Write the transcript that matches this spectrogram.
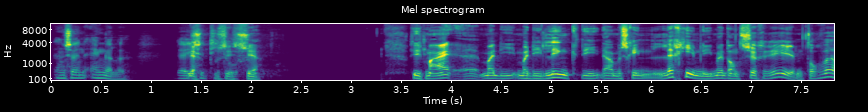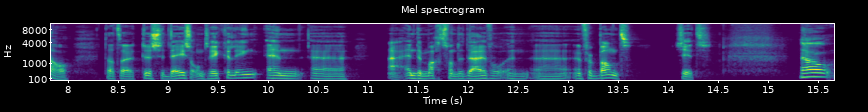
en zijn engelen deze Ja, titels. Precies, ja. Precies, maar, eh, maar, die, maar die link, die, nou, misschien leg je hem niet, maar dan suggereer je hem toch wel. Dat er tussen deze ontwikkeling en, eh, nou, en de macht van de duivel een, eh, een verband zit. Nou,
